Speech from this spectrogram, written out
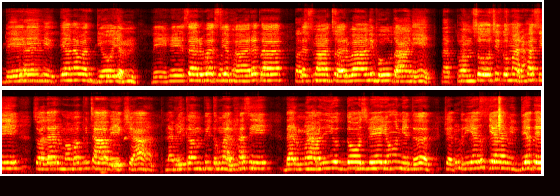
దేహే నిత్యనవద్యోయం. దేహే సర్వస్య భారత. తస్మాత్ సర్వాణి భూతాని. నత్వం శోచితుమర్హసి. स्वधर्ममपि चावेक्ष्य न विकम्पितुमर्हसि धर्मादियुद्धो श्रेयोऽन्यत् क्षत्रियस्य न विद्यते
